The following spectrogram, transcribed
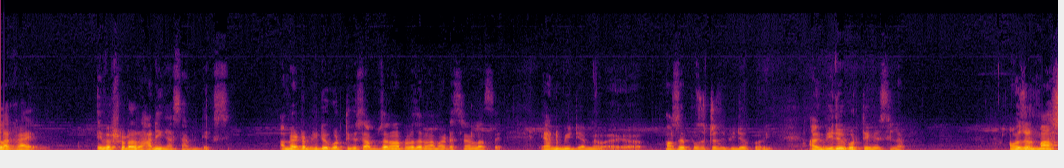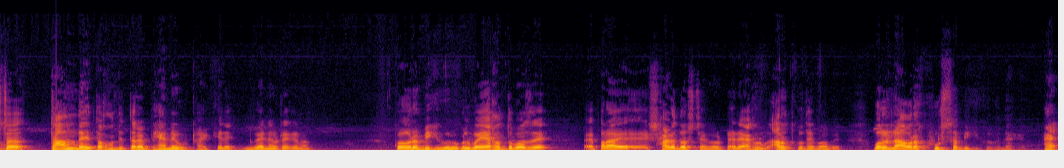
এলাকায় এই ব্যবসাটা রানিং আছে আমি দেখছি। আমি একটা ভিডিও করতে গেছি, আপনারা আপনারা জানেন, আমার একটা চ্যানেল আছে, এখানে ভিডিও আমি মাছের প্রজেক্টে ভিডিও করি। আমি ভিডিও করতে গেছিলাম। আমার যখন মাছটা টান দেয়, তখন তারা ভ্যানে উঠায়। কে ভ্যানে উঠায় কেন? কয়, ওরা বিক্রি করবে। বলে ভাই, এখন তো বাজে প্রায় সাড়ে দশ টাকা ওটা এটা এখন আরত কোথায় পাবে? বলে, না, ওরা খুচরা বিক্রি করবে, দেখেন। হ্যাঁ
